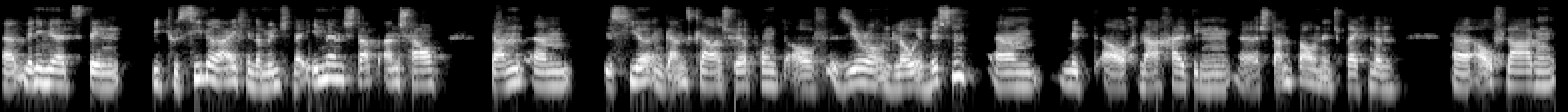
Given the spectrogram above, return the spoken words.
Äh, wenn ich mir jetzt den B2C-Bereich in der Münchner Innenstadt anschaue, dann ähm, ist hier ein ganz klarer Schwerpunkt auf Zero und Low Emission ähm, mit auch nachhaltigen äh, Standbau und entsprechenden äh, Auflagen,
